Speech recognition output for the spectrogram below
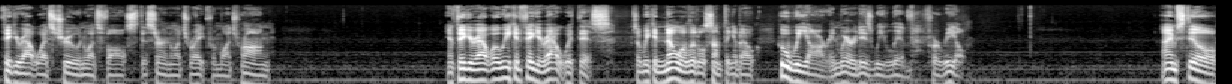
figure out what's true and what's false, discern what's right from what's wrong, and figure out what we can figure out with this so we can know a little something about who we are and where it is we live for real. I'm still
